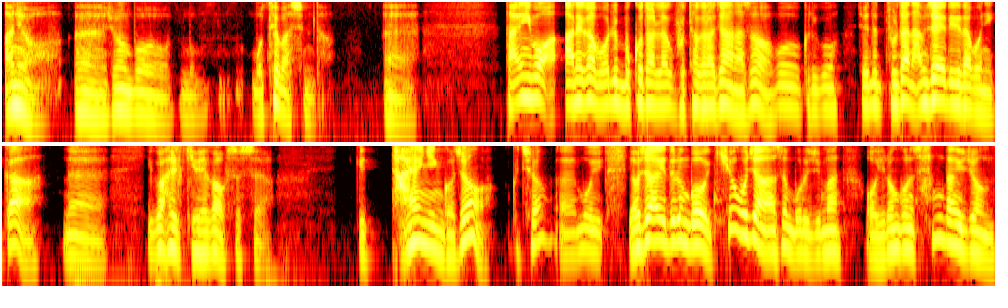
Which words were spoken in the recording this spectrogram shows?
아니요. 예, 저는 뭐, 뭐, 못 해봤습니다. 예. 다행히 뭐 아내가 머리를 묶어달라고 부탁을 하지 않아서 뭐 그리고 저희들 둘 다 남자애들이다 보니까 네 이거 할 기회가 없었어요. 다행인 거죠, 그렇죠? 네, 뭐 여자아이들은 뭐 키워보지 않아서 모르지만 어 이런 거는 상당히 좀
